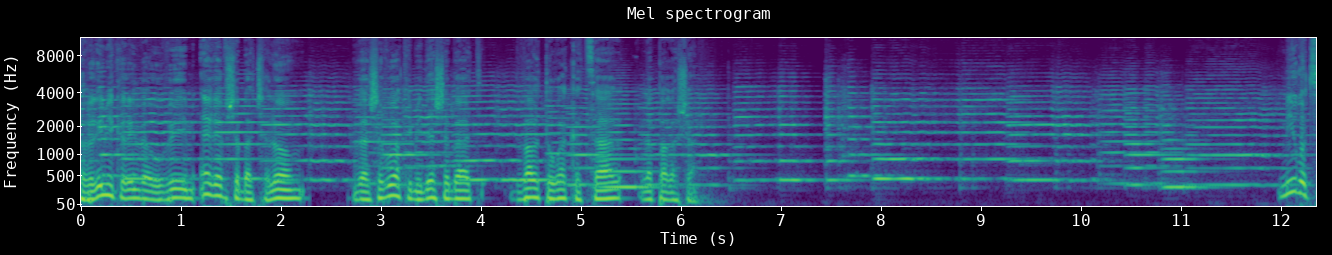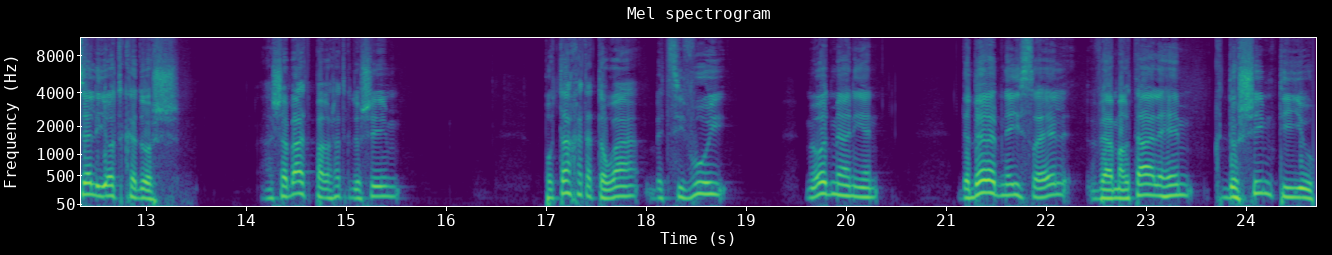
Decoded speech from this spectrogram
חברים יקרים ואהובים, ערב שבת שלום, והשבוע כמדי שבת, דבר תורה קצר לפרשה. מי רוצה להיות קדוש? השבת, פרשת קדושים, פותחת התורה בציווי מאוד מעניין. דבר אל בני ישראל, ואמרת עליהם, קדושים תהיו,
